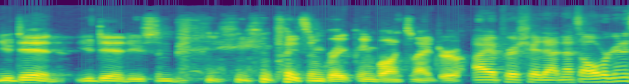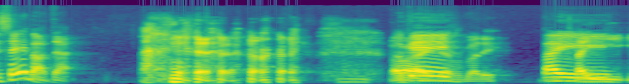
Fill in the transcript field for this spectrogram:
You did. You did. You some you played some great ping pong tonight, Drew. I appreciate that, and that's all we're going to say about that. All right. All right, Okay. everybody. Bye. Bye.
